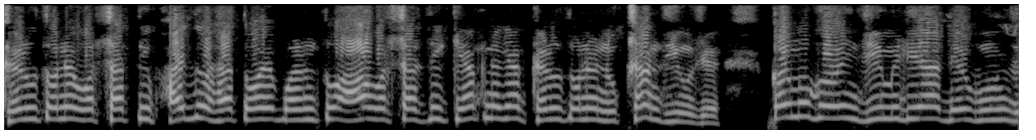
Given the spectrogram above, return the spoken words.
ખેડૂતોને વરસાદથી ફાયદો થતો હોય, પરંતુ આ વરસાદથી ક્યાંક ને ક્યાંક ખેડૂતોને નુકસાન થયું છે. કર્મ ગોવિંદ જી મીડિયા દેવભૂમિ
